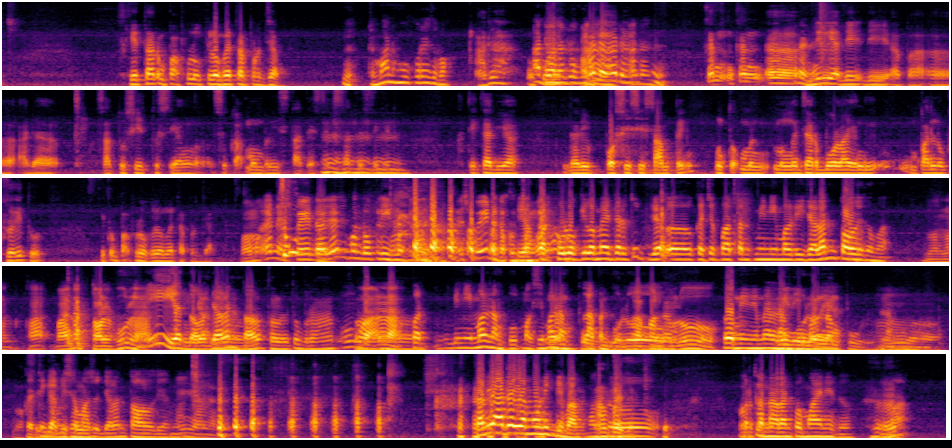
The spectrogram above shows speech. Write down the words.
sekitar 40 km per jam. Ya, cuman ngukurnya itu bang? Ada, Ada ukuran. alat ukur. ada, ada, Ada. Kan kan eh, Keren ya? dilihat di di apa eh, ada satu situs yang suka memberi statistik-statistik Hmm, hmm, itu. hmm. Ketika dia dari posisi samping untuk men- mengejar bola yang di umpan Luxo itu itu 40 km per jam. Mama kan sepeda aja cuma 25 km. Sepeda udah kencang Yang 40 km itu eh, kecepatan minimal di jalan tol itu mak? Jalan kak, mana tol pula? Iya tol, Enggak, jalan Bang. tol. Tol itu berapa? Enggak lah. Minimal 60, maksimal 60. 80. 80. Oh minimal 60 Minimal ya. 60. 60. Berarti nggak bisa masuk jalan tol dia. Mak. Iya lah. Tapi ada yang unik nih bang untuk perkenalan pemain itu.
